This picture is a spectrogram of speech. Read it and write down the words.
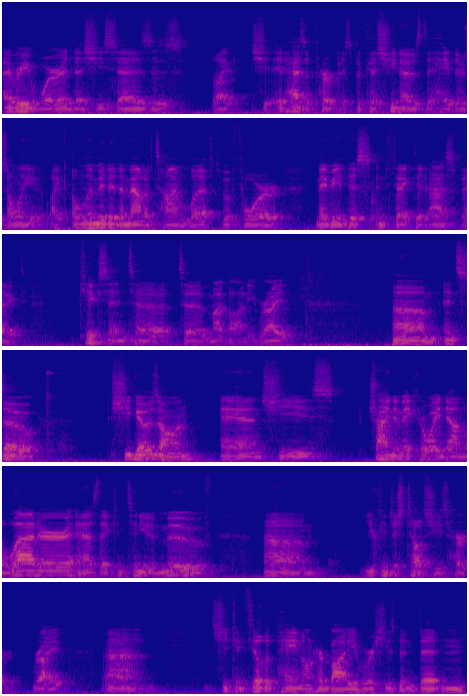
Every word that she says is like she, it has a purpose because she knows that hey, there's only like a limited amount of time left before maybe this infected aspect kicks into to my body, right? Um, and so she goes on and she's trying to make her way down the ladder, and as they continue to move, um, you can just tell she's hurt, right? Um, she can feel the pain on her body where she's been bitten,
